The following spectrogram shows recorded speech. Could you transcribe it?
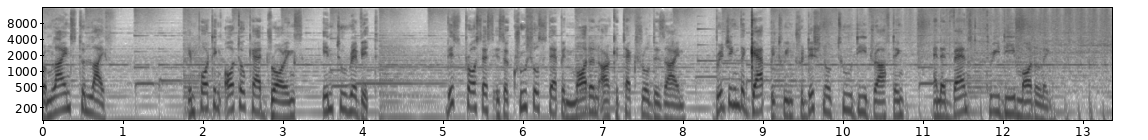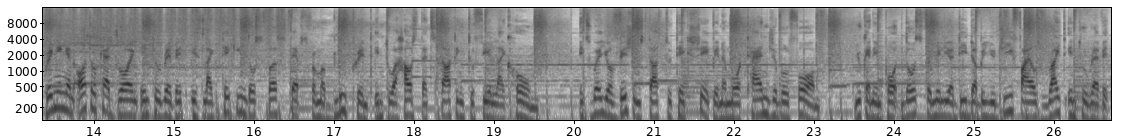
from lines to life. Importing AutoCAD drawings into Revit. This process is a crucial step in modern architectural design, bridging the gap between traditional 2D drafting and advanced 3D modeling. Bringing an AutoCAD drawing into Revit is like taking those first steps from a blueprint into a house that's starting to feel like home. It's where your vision starts to take shape in a more tangible form. You can import those familiar DWG files right into Revit.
